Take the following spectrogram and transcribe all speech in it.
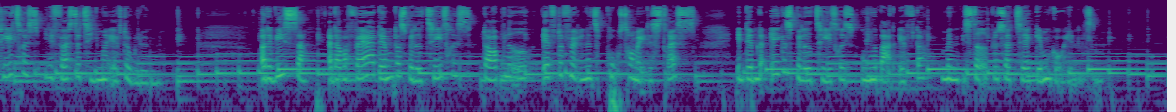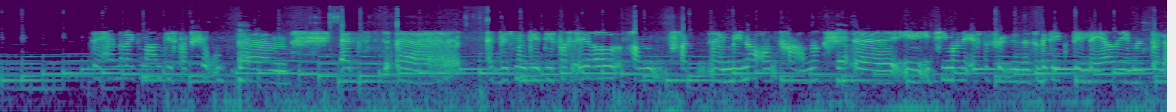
Tetris i de første timer efter ulykken. Og det viste sig, at der var færre af dem, der spillede Tetris, der oplevede efterfølgende posttraumatisk stress, end dem, der ikke spillede Tetris umiddelbart efter, men i stedet blev sat til at gennemgå hændelsen rigtig meget om distraktion. Ja. Øhm, at, øh, hvis man bliver distraheret fra, fra øh, minder om traumet ja. øh, i, i timerne efterfølgende, så vil det ikke blive læret i amygdala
